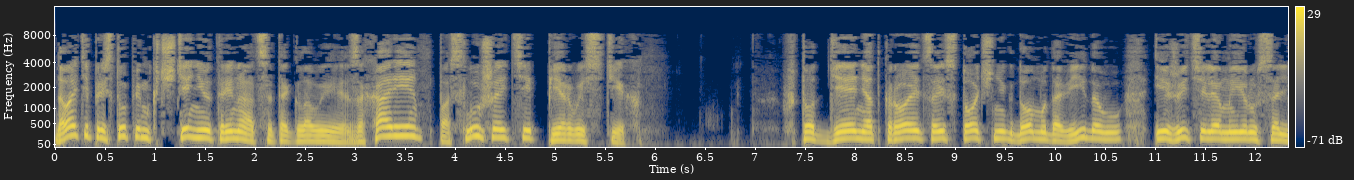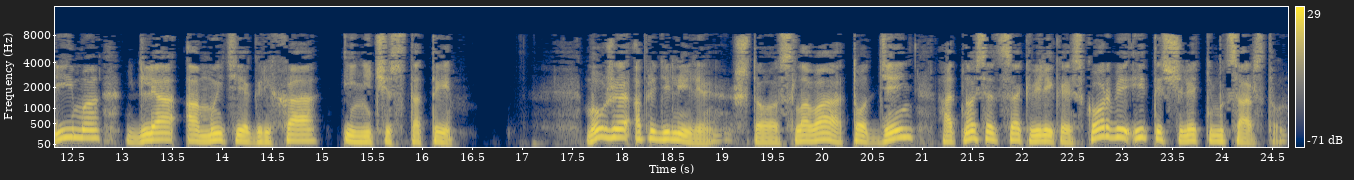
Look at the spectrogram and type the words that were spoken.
давайте приступим к чтению тринадцатой главы Захарии. Послушайте первый стих. В тот день откроется источник дому Давидову и жителям Иерусалима для омытия греха и нечистоты. Мы уже определили, что слова «тот день» относятся к великой скорби и тысячелетнему царству.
